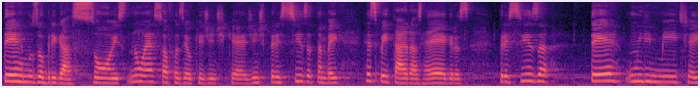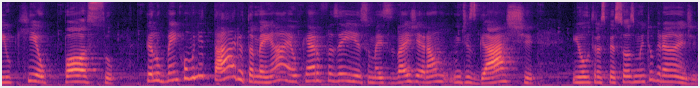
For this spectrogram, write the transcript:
termos obrigações, não é só fazer o que a gente quer, a gente precisa também respeitar as regras, precisa ter um limite aí, o que eu posso, pelo bem comunitário também. Ah, eu quero fazer isso, mas vai gerar um, um desgaste em outras pessoas muito grande.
